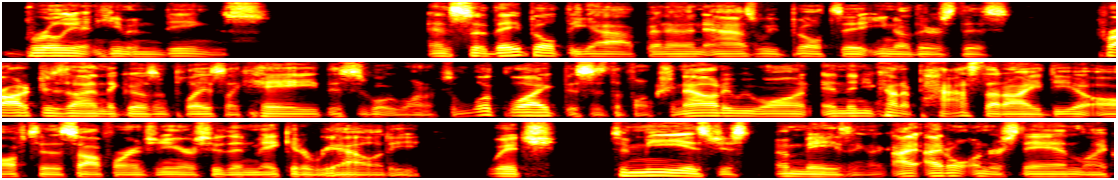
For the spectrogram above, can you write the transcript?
brilliant human beings. And so they built the app, and then as we built it, you know, there's this product design that goes in place. Like, hey, this is what we want it to look like. This is the functionality we want, and then you kind of pass that idea off to the software engineers who then make it a reality. Which to me is just amazing. Like, I, I don't understand like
